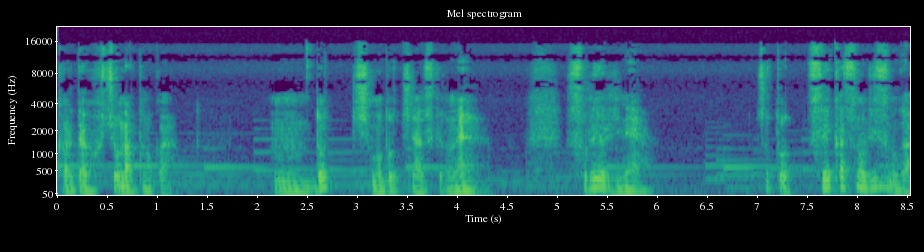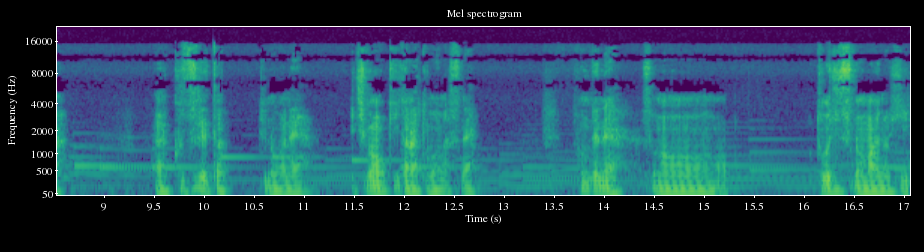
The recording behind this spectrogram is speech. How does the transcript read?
体が不調になったのか、うん、どっちもどっちなんですけどね、それよりね、ちょっと生活のリズムが崩れたっていうのがね、一番大きいかなと思いますね。そんでね、その、当日の前の日、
